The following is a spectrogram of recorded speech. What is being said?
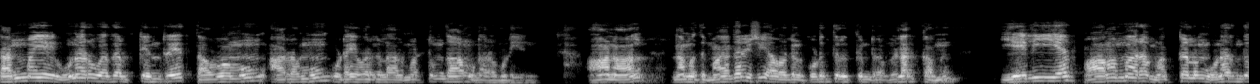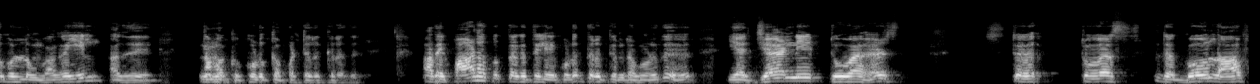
தன்மையை உணர்வதற்கென்றே தவமும் அறமும் உடையவர்களால் மட்டும்தான் உணர முடியும். ஆனால் நமது மகரிஷி அவர்கள் கொடுத்திருக்கின்ற விளக்கம் எளிய பாமர மக்களும் உணர்ந்து கொள்ளும் வகையில் அது நமக்கு கொடுக்கப்பட்டிருக்கிறது. அதை பாட புத்தகத்திலே கொடுத்திருக்கின்ற பொழுது a journey towards towards the goal of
